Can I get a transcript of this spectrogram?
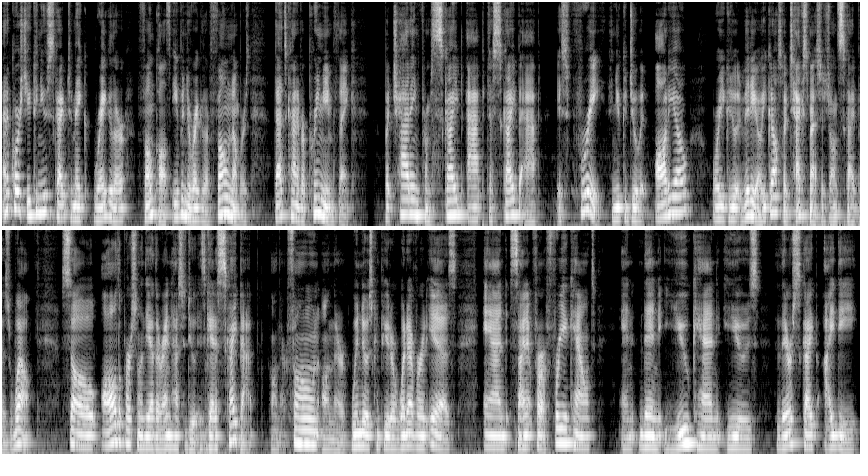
And of course, you can use Skype to make regular phone calls, even to regular phone numbers. That's kind of a premium thing. But chatting from Skype app to Skype app is free. And you could do it audio or you could do it video. You can also text message on Skype as well. So all the person on the other end has to do is get a Skype app on their phone, on their Windows computer, whatever it is, and sign up for a free account and then you can use their Skype ID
